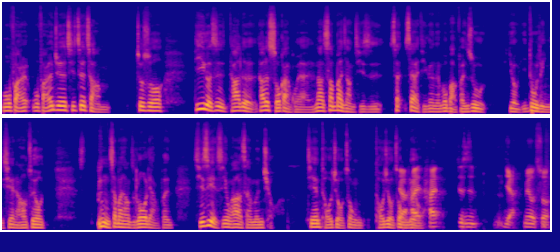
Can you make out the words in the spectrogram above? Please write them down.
我反而我反而觉得，其实这场就是说，第一个是他的他的手感回来了。那上半场其实塞塞尔提克能够把分数有一度领先，然后最后上半场只落两分，其实也是因为他的三分球啊。今天投九中，投九中六，还还就是，Yeah，没有错，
